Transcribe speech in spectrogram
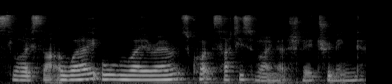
slice that away all the way around. It's quite satisfying actually, trimming.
